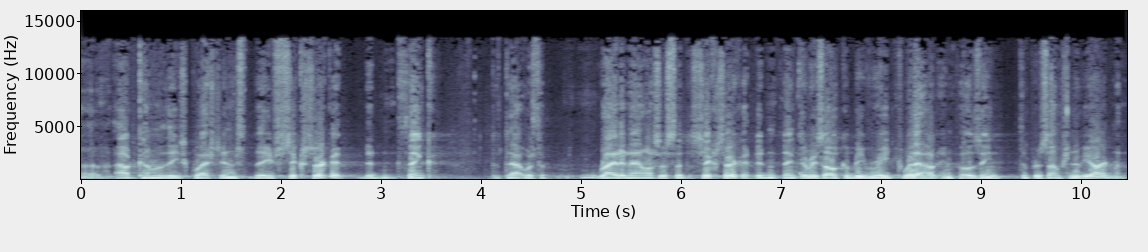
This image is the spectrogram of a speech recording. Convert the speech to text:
uh, outcome of these questions, the Sixth Circuit didn't think that that was the right analysis, that the Sixth Circuit didn't think the result could be reached without imposing the presumption of yardman.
